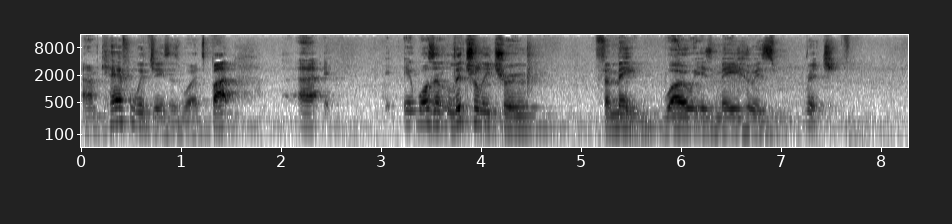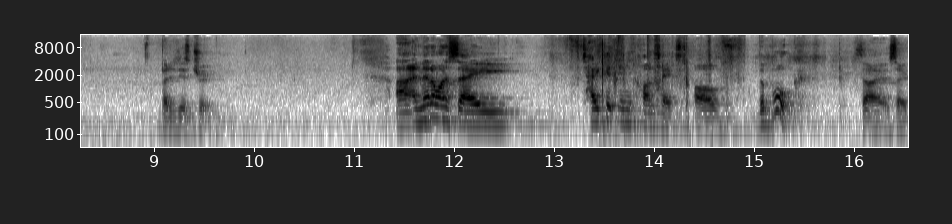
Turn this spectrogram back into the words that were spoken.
And I'm careful with Jesus' words. But uh, it wasn't literally true for me. Woe is me who is rich. But it is true. Uh, and then I want to say take it in context of the book. So, so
